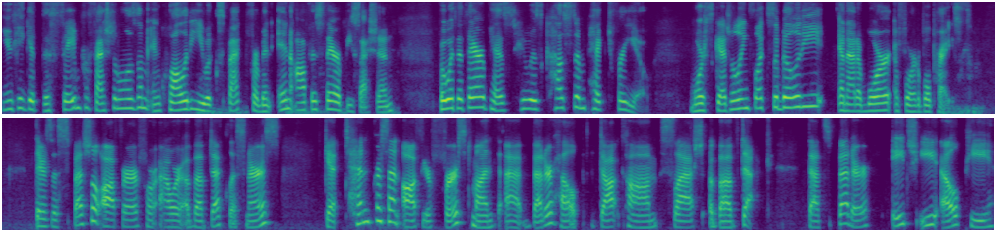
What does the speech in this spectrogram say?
you can get the same professionalism and quality you expect from an in office therapy session, but with a therapist who is custom picked for you. More scheduling flexibility and at a more affordable price. There's a special offer for our Above Deck listeners. Get 10% off your first month at betterhelp.com slash above deck. That's better, H-E-L-P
